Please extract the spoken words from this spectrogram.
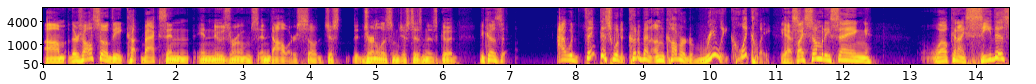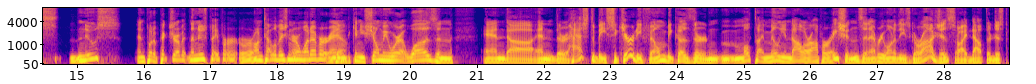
Um, there's also the cutbacks in in newsrooms in dollars. So just journalism just isn't as good because I would think this would could have been uncovered really quickly. Yes. by somebody saying, "Well, can I see this noose?" And put a picture of it in the newspaper or on television or whatever, and Yeah. can you show me where it was and and uh, and there has to be security film because they're multi million dollar operations in every one of these garages. So I doubt they're just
